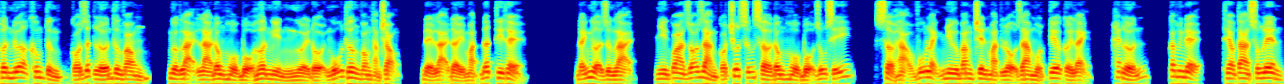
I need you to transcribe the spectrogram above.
hơn nữa không từng có rất lớn thương vong, ngược lại là đông hồ bộ hơn nghìn người đội ngũ thương vong thảm trọng, để lại đầy mặt đất thi thể. Đánh ngựa dừng lại, nhìn qua rõ ràng có chút xứng sờ đông hồ bộ dũng sĩ, sở hạ vũ lạnh như băng trên mặt lộ ra một tia cười lạnh, hét lớn, các minh đệ, theo ta xông lên.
